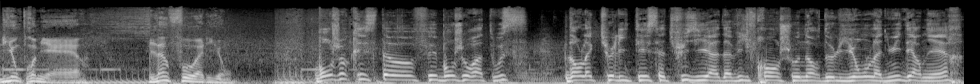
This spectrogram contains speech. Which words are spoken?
Lyon Première, l'info à Lyon. Bonjour Christophe et bonjour à tous. Dans l'actualité, cette fusillade à Villefranche au nord de Lyon la nuit dernière,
